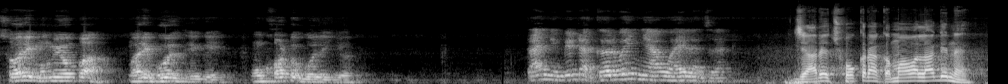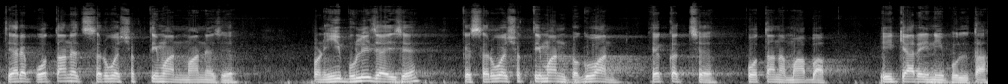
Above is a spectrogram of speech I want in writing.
સોરી મમ્મી પપ્પા મારી ભૂલ થઈ ગઈ. હું ખોટું બોલી ગયો. કાઈ નહીં બેટા ઘર વહીને આવું હાયલા જ જ્યારે છોકરા કમાવા લાગે ને ત્યારે પોતાને જ સર્વશક્તિમાન માને છે. પણ એ ભૂલી જાય છે કે સર્વશક્તિમાન ભગવાન એક જ છે પોતાના મા બાપ. એ ક્યારેય નહીં ભૂલતા.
